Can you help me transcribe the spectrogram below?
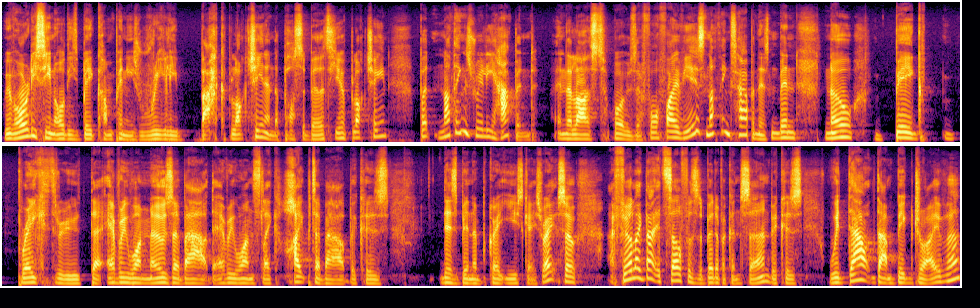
we've already seen all these big companies really back blockchain and the possibility of blockchain, but nothing's really happened in the last what was it four or five years. Nothing's happened. There's been no big breakthrough that everyone knows about, that everyone's like hyped about because there's been a great use case, right? So I feel like that itself is a bit of a concern because without that big driver,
